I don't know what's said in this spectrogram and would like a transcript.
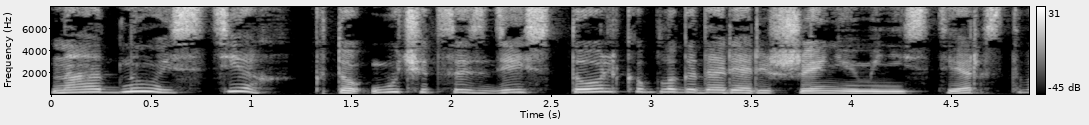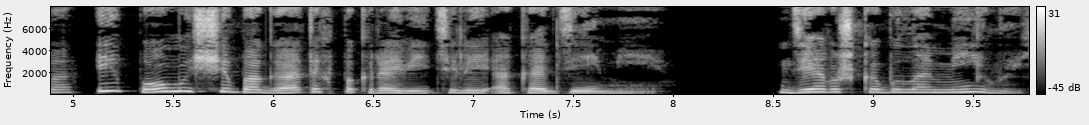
на одну из тех, кто учится здесь только благодаря решению министерства и помощи богатых покровителей Академии. Девушка была милой,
